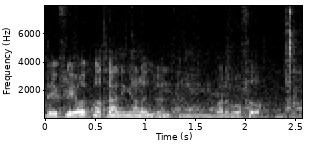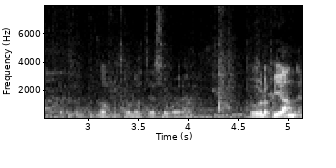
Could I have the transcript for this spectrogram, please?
det är fler öppna träningar nu än, än vad det var förr. Varför tror du att det är så? Beror det på Janne?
